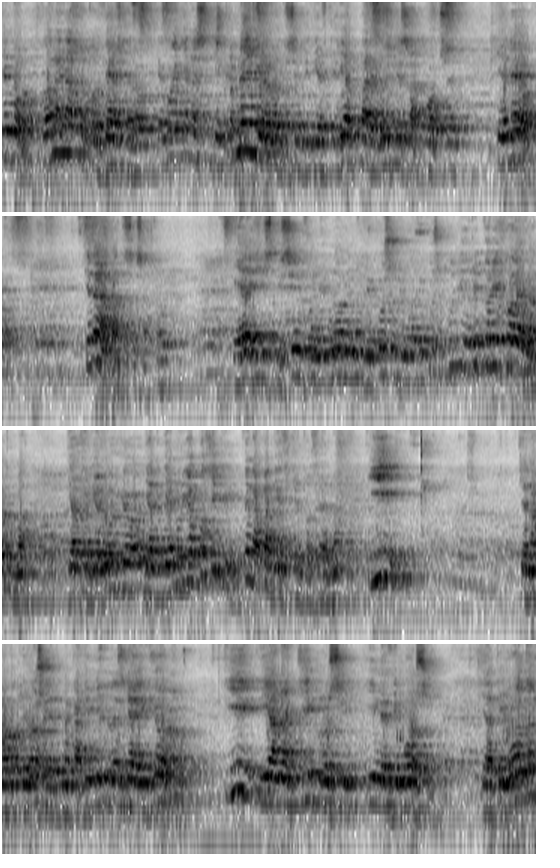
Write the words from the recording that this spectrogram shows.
Λοιπόν, το ένα είναι αυτό το δεύτερο. Εγώ έκανα συγκεκριμένη ερώτηση με την ευκαιρία που παρεμβρίσκεσαι απόψε και λέω, και δεν απάντησες σε αυτό. Έχεις τη σύμφωνη γνώμη του δικού σου δημοτικού συμβουλίου ρητορικό ερώτημα για, το καινούργιο, για την καινούργια αποθήκη. Δεν απαντήθηκε το θέμα. Ή, και να ολοκληρώσω γιατί με κατοίκη λες για ιδιώτη, ή η ανακύκλωση είναι δημόσιο. Γιατί όταν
